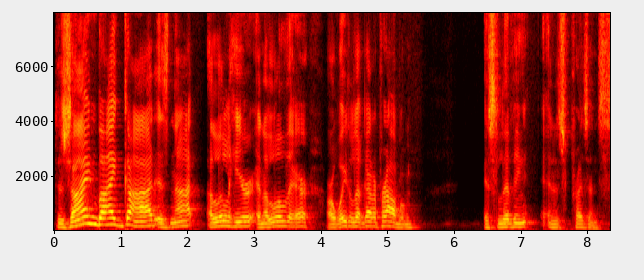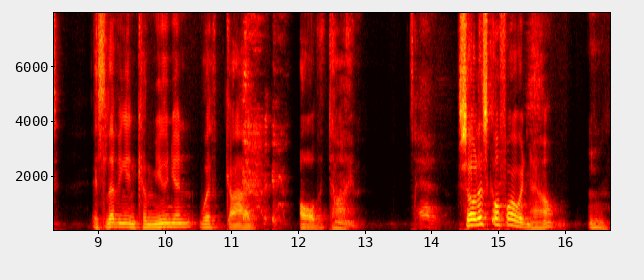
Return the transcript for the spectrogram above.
designed by God is not a little here and a little there or wait till I got a problem. It's living in His presence, it's living in communion with God all the time. So let's go forward now.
